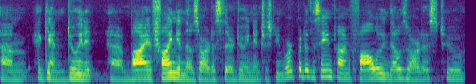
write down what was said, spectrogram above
Um, again, doing it uh, by finding those artists that are doing interesting work, but at the same time following those artists who,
